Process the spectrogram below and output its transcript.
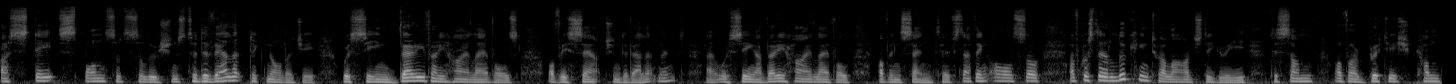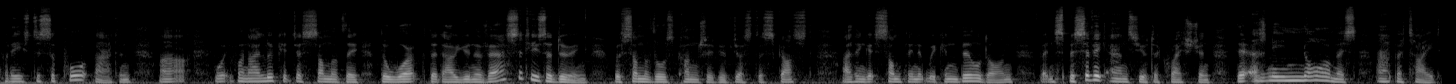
are state-sponsored solutions to develop technology. We're seeing very, very high levels of research and development. Uh, we're seeing a very high level of incentives. And I think also of course, they're looking to a large degree to some of our British companies to support that. And uh, when I look at just some of the, the work that our universities are doing with some of those countries we've just discussed, I think it's something that we can build on. But in specific answer to your question, there is an enormous appetite,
